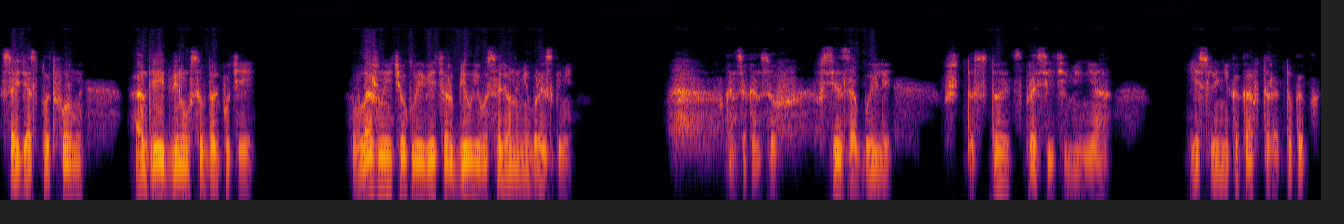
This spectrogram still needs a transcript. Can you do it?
Сойдя с платформы, Андрей двинулся вдоль путей. Влажный и теплый ветер бил его солеными брызгами. В конце концов, все забыли, что стоит спросить и меня, если не как автора, то как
